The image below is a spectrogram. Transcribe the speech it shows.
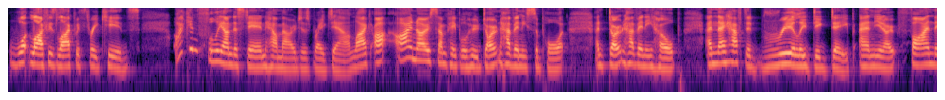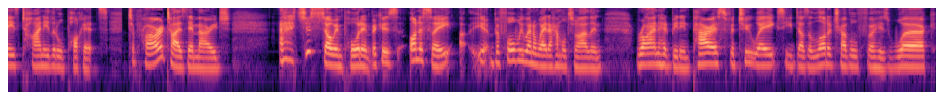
what life is like with three kids, I can fully understand how marriages break down. Like, I, I know some people who don't have any support and don't have any help, and they have to really dig deep and, you know, find these tiny little pockets to prioritize their marriage. And it's just so important because honestly, uh, you know, before we went away to Hamilton Island, Rhian had been in Paris for two weeks. He does a lot of travel for his work.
